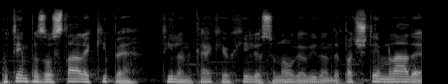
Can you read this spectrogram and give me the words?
potem pa za ostale ekipe, Tilan, kaj je v Heliosu noga, vidim, da pač te mlade,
